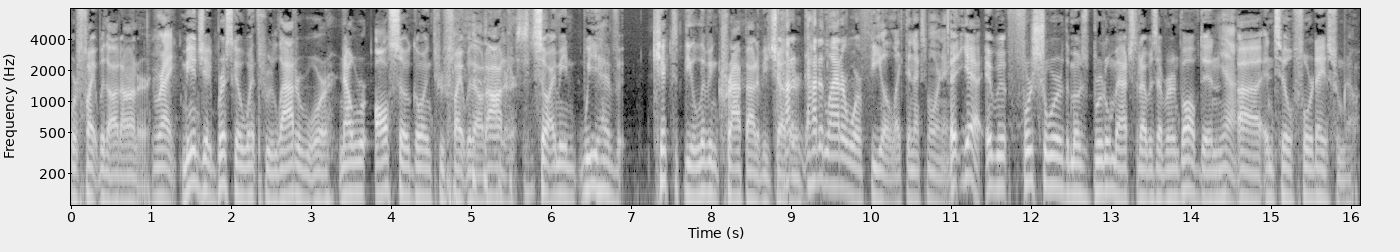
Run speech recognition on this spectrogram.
or fight without honor. Right. Me and Jay Briscoe went through ladder war. Now we're also going through fight without honor. So I mean, we have kicked the living crap out of each How other. did, how did Ladder War feel like the next morning? Uh, yeah, it was for sure the most brutal match that I was ever involved in. Yeah. Uh, until four days from now.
